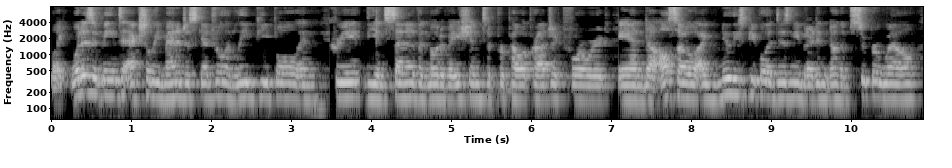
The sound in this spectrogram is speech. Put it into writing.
Like, what does it mean to actually manage a schedule and lead people and create the incentive and motivation to propel a project forward? And uh, also, I knew these people at Disney, but I didn't know them super well.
